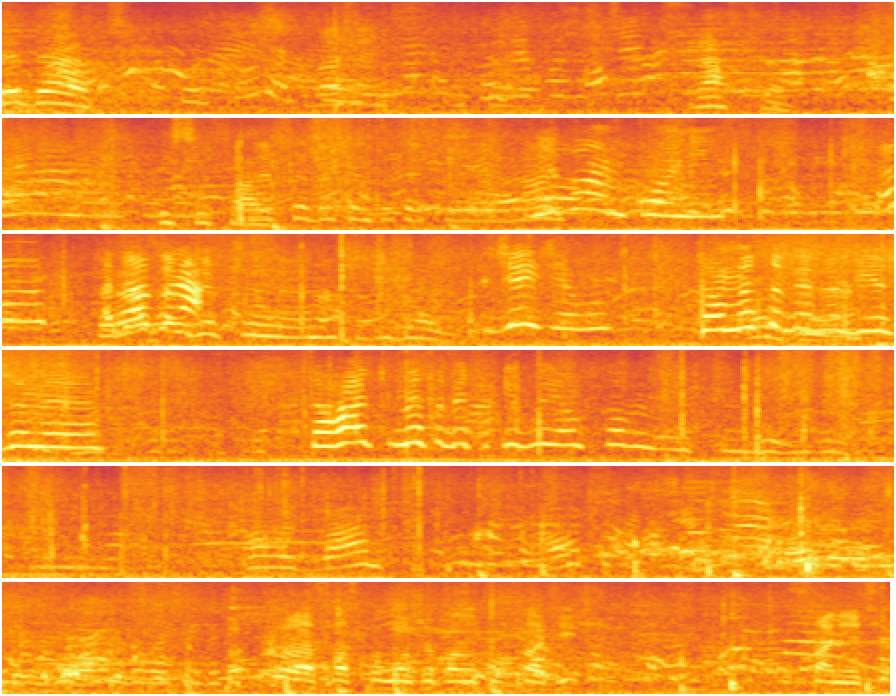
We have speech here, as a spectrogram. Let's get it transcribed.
Nie dać! Jasne. I. Na Sebastian tutaj Nie byłam po nim. A, a Razem dobra, dziewczyny. gdzie idziemy? To my sobie wybierzemy... To chodźmy sobie takie wyjątkowe miejsce wybierzemy. Która z Was pomoże Panu to wsadzić? Staniecie,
